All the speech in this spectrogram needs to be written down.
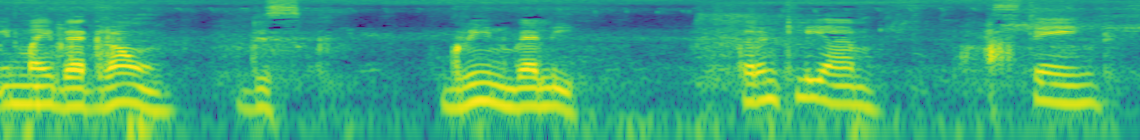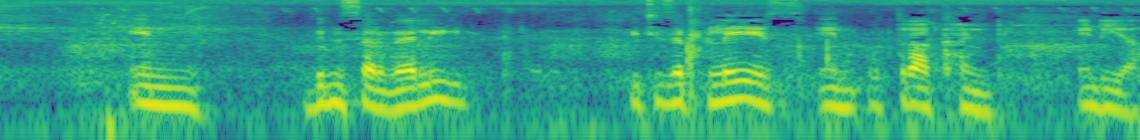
in my background this green valley. Currently I am staying in Binsar Valley which is a place in Uttarakhand, India.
